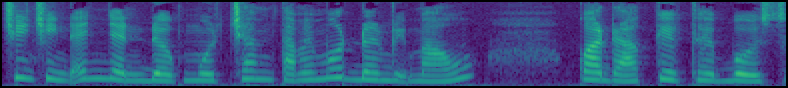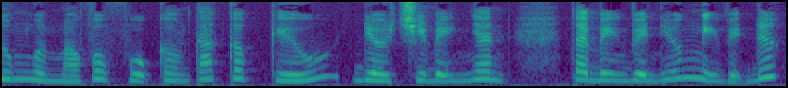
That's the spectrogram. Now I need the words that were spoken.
chương trình đã nhận được 181 đơn vị máu, qua đó kịp thời bổ sung nguồn máu phục vụ công tác cấp cứu, điều trị bệnh nhân tại Bệnh viện Hữu nghị Việt Đức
